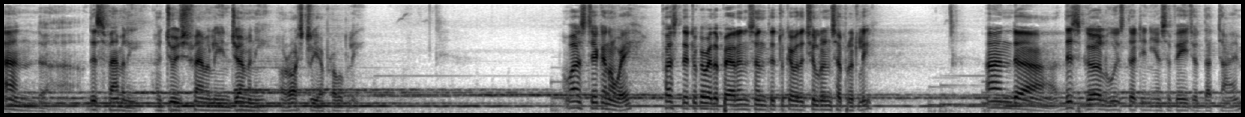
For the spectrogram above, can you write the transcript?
And uh, this family, a Jewish family in Germany or Austria probably, was taken away. First they took away the parents and they took away the children separately. And uh, this girl who is thirteen years of age at that time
